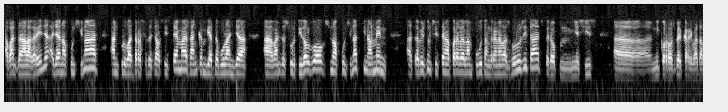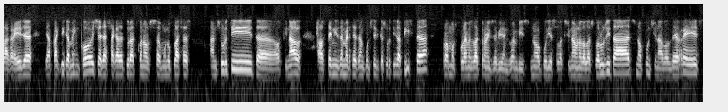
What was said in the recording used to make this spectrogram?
abans d'anar a la grella. Allà no ha funcionat, han provat de resetejar els sistemes, han canviat de volant ja eh, abans de sortir del box, no ha funcionat. Finalment, a través d'un sistema paral·lel han pogut engranar les velocitats, però mm, ni així eh, Nico Rosberg, que ha arribat a la graella ja pràcticament coix, allà s'ha quedat aturat quan els eh, monoplaces han sortit, eh, al final els tècnics de Mercedes han aconseguit que sortís a pista, però amb els problemes electrònics evidents, ho hem vist, no podia seleccionar una de les velocitats, no funcionava el DRS,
